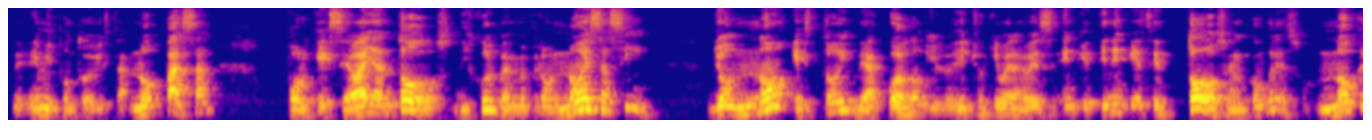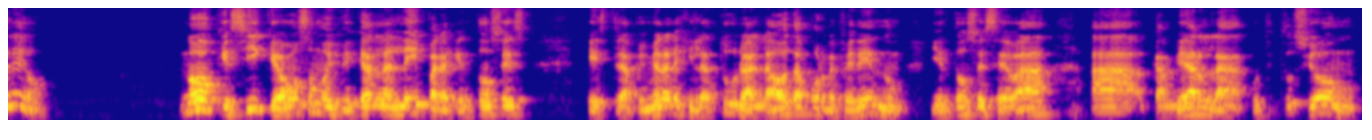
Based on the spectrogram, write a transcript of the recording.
desde mi punto de vista, no pasa porque se vayan todos. Discúlpenme, pero no es así. Yo no estoy de acuerdo, y lo he dicho aquí varias veces, en que tienen que irse todos en el Congreso. No creo. No, que sí, que vamos a modificar la ley para que entonces este, la primera legislatura la otra por referéndum y entonces se va a cambiar la constitución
